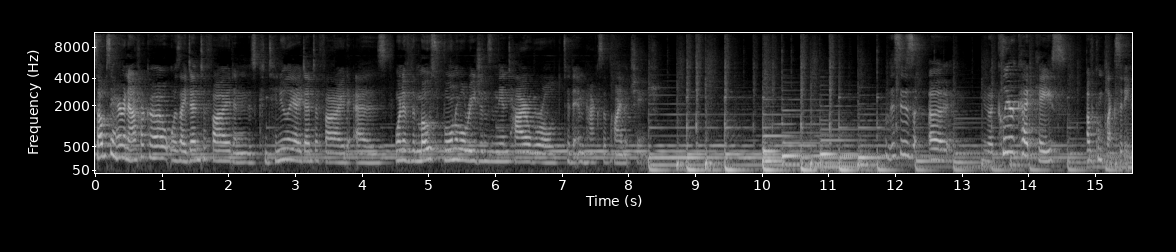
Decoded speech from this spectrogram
Sub-Saharan Africa was identified and is continually identified as one of the most vulnerable regions in the entire world to the impacts of climate change. This is a, you know, a clear-cut case of complexity.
